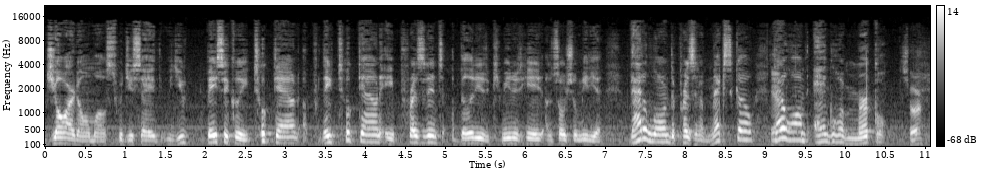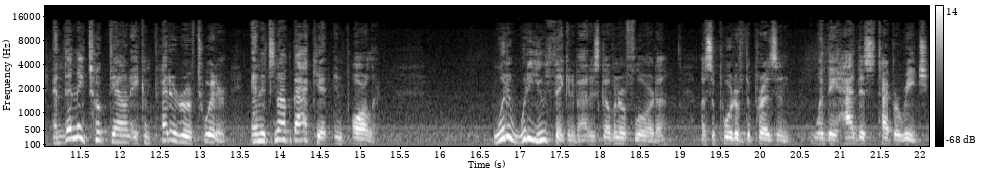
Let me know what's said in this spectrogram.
jarred almost, would you say? You basically took down, a, they took down a president's ability to communicate on social media. That alarmed the president of Mexico. Yeah. That alarmed Angela Merkel. Sure. And then they took down a competitor of Twitter, and it's not back yet in Parler. What, what are you thinking about as governor of Florida, a supporter of the president, when they had this type of reach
